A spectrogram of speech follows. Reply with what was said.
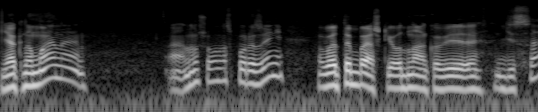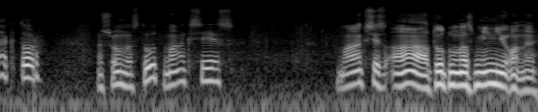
Як на мене, ну що у нас по резині? ВТБшки однакові дісектор. А що у нас тут? Maxis. Maxis. А, тут у нас міньйони.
